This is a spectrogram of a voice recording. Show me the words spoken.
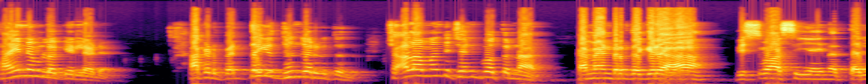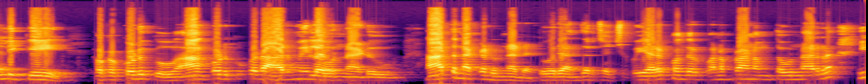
సైన్యంలోకి వెళ్ళాడు. అక్కడ పెద్ద యుద్ధం జరుగుతుంది. చాలా మంది చనిపోతున్నారు. కమాండర్ దగ్గర విశ్వాసి అయిన తల్లికి ఒక కొడుకు ఆ కొడుకు కూడా ఆర్మీలో ఉన్నాడు. అతను అక్కడ ఉన్నాడట. ఓరి అందరు చచ్చిపోయారా? కొందరు కొన ప్రాణంతో ఉన్నారా? ఈ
